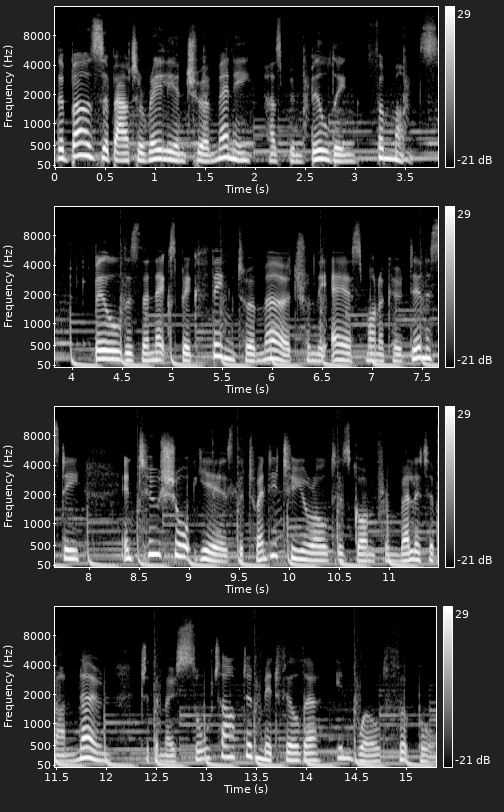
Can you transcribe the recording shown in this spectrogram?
The buzz about Aurelien Tchouameni has been building for months. Billed as the next big thing to emerge from the AS Monaco dynasty, in two short years, the 22 year old has gone from relative unknown to the most sought after midfielder in world football.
